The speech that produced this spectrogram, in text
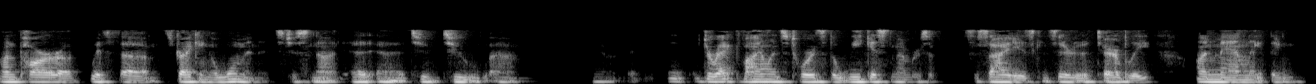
on par with uh, striking a woman. It's just not uh, uh, to to um, you know, direct violence towards the weakest members of society is considered a terribly unmanly thing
